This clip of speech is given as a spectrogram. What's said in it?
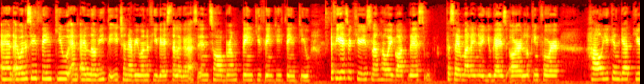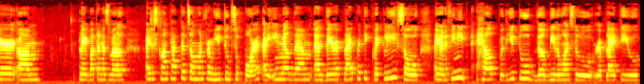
And I want to say thank you and I love you to each and every one of you guys talaga. And sobrang thank you, thank you, thank you. If you guys are curious lang how I got this, kasi malay nyo, you guys are looking for how you can get your um, play button as well. I just contacted someone from YouTube support. I emailed them and they reply pretty quickly. So, ayun, if you need help with YouTube, they'll be the ones to reply to you.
